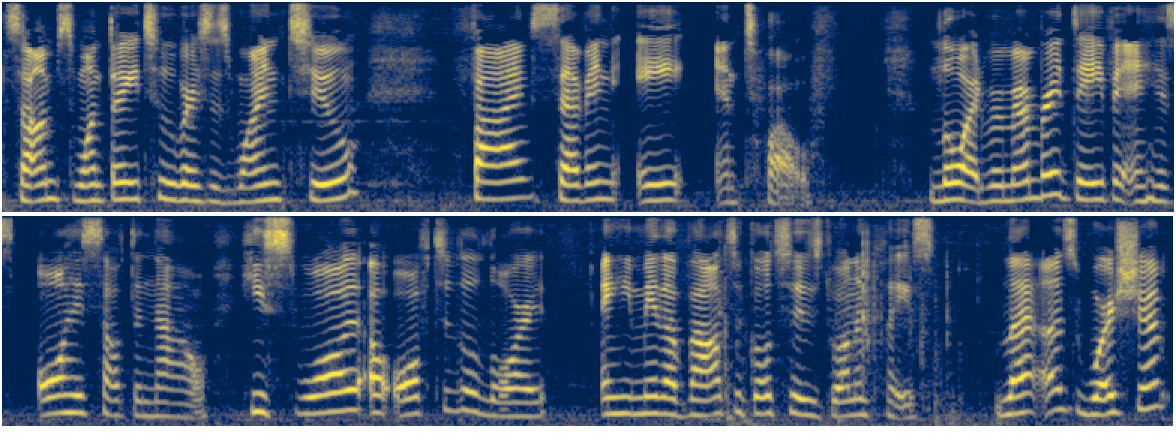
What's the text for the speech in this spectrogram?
Psalms 132, verses 1, 2, 5, 7, 8, and 12. Lord, remember David and his all his self-denial. He swore oath to the Lord and he made a vow to go to his dwelling place. Let us worship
